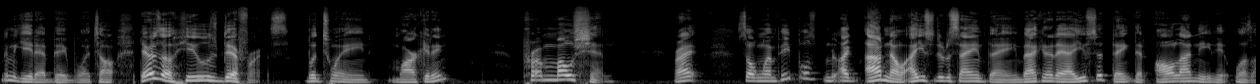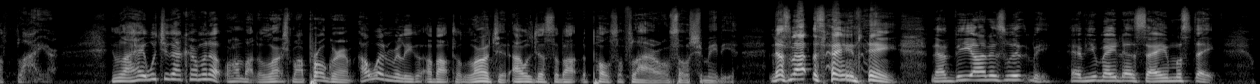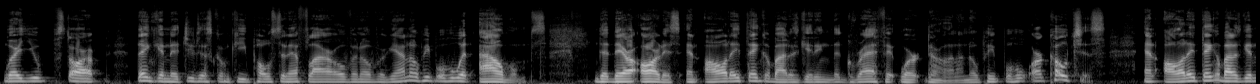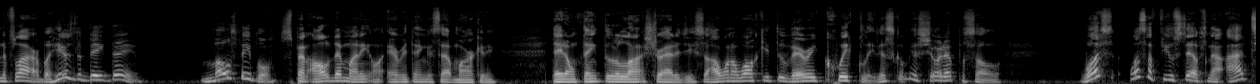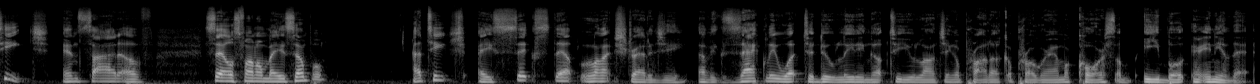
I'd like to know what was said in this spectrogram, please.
let me give you that big boy talk. There's a huge difference between marketing, promotion, right? So when people like I know I used to do the same thing back in the day. I used to think that all I needed was a flyer. And like, hey, what you got coming up? I'm about to launch my program. I wasn't really about to launch it. I was just about to post a flyer on social media. That's not the same thing. Now, be honest with me. Have you made that same mistake where you start thinking that you're just gonna keep posting that flyer over and over again? I know people who with albums that they're artists and all they think about is getting the graphic work done. I know people who are coaches and all they think about is getting the flyer. But here's the big thing. Most people spend all of their money on everything except marketing. They don't think through the launch strategy. So I want to walk you through very quickly. This is going to be a short episode. What's what's a few steps now? I teach inside of Sales Funnel Made Simple. I teach a six-step launch strategy of exactly what to do leading up to you launching a product, a program, a course, a ebook, or any of that.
